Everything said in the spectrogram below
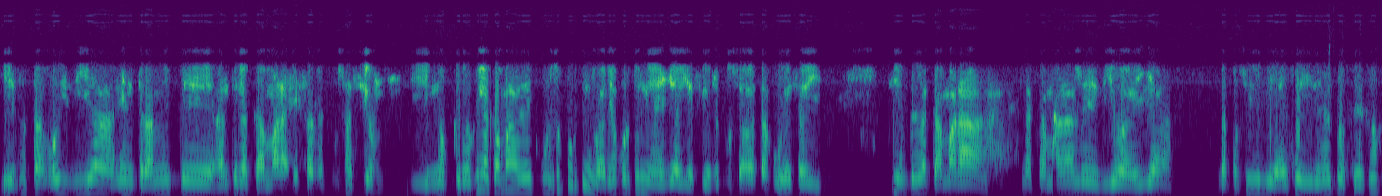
y eso está hoy día en trámite ante la Cámara, esa recusación. Y no creo que la Cámara dé curso porque en varias oportunidades ya había sido recusada esta jueza y siempre la Cámara, la Cámara le dio a ella la posibilidad de seguir en el proceso.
